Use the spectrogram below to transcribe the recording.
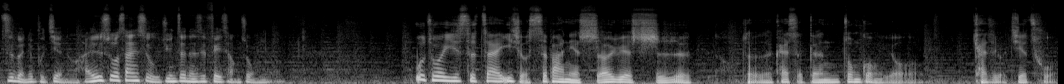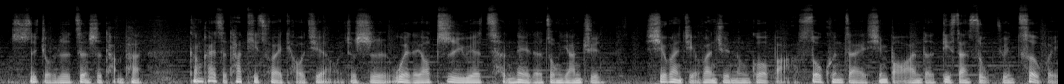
资本就不见了吗？还是说三十五军真的是非常重要？傅作义是在一九四八年十二月十日，就是开始跟中共有开始有接触，十九日正式谈判。刚开始他提出来条件啊，就是为了要制约城内的中央军。希望解放军能够把受困在新保安的第三十五军撤回，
